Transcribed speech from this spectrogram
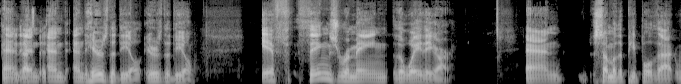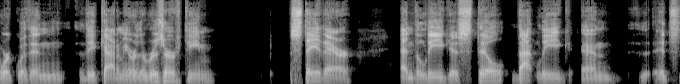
And and and, and and here's the deal. Here's the deal. If things remain the way they are, and some of the people that work within the academy or the reserve team stay there, and the league is still that league, and it's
